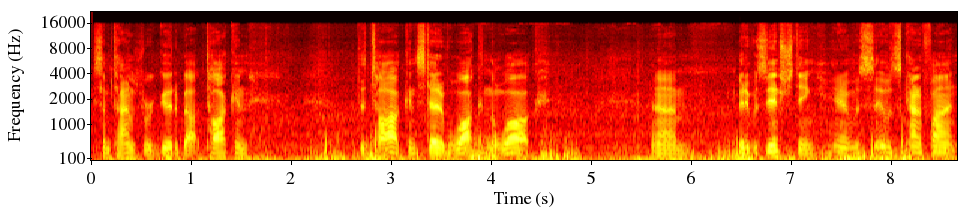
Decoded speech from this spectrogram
Sometimes we're good about talking the talk instead of walking the walk. Um, but it was interesting and it was it was kind of fun.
